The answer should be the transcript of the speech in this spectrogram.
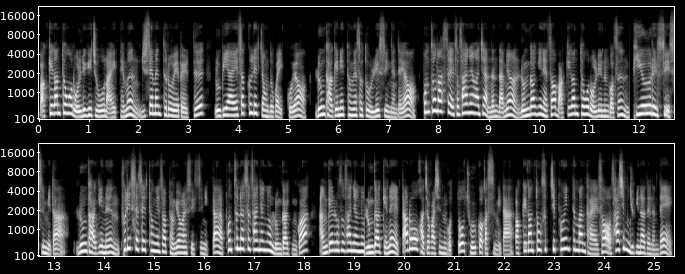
막기관통을 올리기 좋은 아이템 은 리세멘트로의 벨트, 루비아의 서클릿 정도가 있고요. 룬 각인을 통해서도 올릴 수 있는데요. 폰토나스에서 사냥하지 않는다면 룬 각인에서 막기관통을 올리는 것은 비효율일 수 있습니다. 룬 각인은 프리셋을 통해서 변경할 수 있으니까 폰트나스 사냥용 룬 각인과 안겔로스 사냥용 룬 각인을 따로 가져가시는 것도 좋을 것 같습니다. 막기관통 수치 포인트만 다해서 46이나 되는데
